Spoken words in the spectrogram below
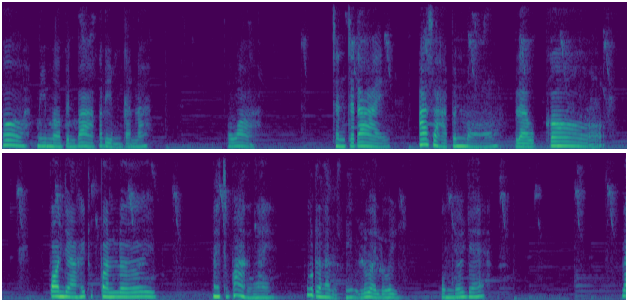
เออมีเมืองเป็นบ้าก็ดีเหมือนกันนะ เพราะว่า ฉันจะได้อาสาเป็นหมอ แล้วก็ ป้อนยาให้ทุกวันเลยนายจะบ้าหรือไง พูดอะไรแบบนี้เรื่อยเลยคนเยอะแยะไล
